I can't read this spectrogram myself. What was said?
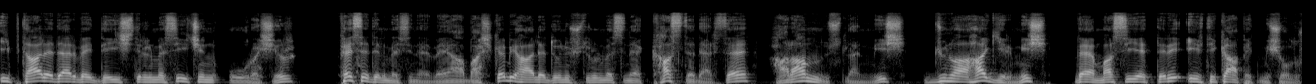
iptal eder ve değiştirilmesi için uğraşır, feshedilmesine veya başka bir hale dönüştürülmesine kast ederse haram üstlenmiş, günaha girmiş ve masiyetleri irtikap etmiş olur.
